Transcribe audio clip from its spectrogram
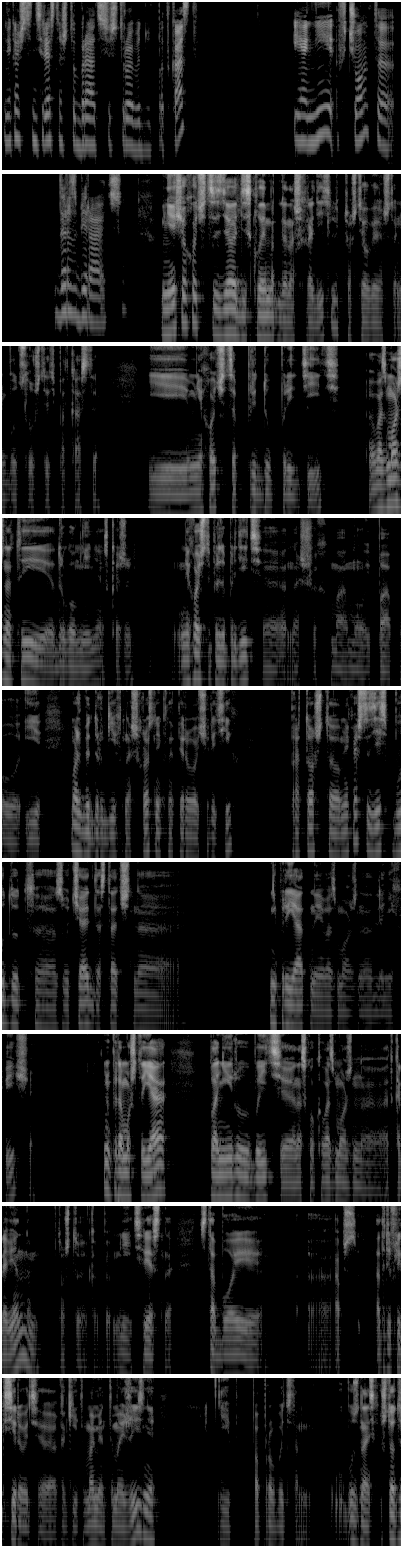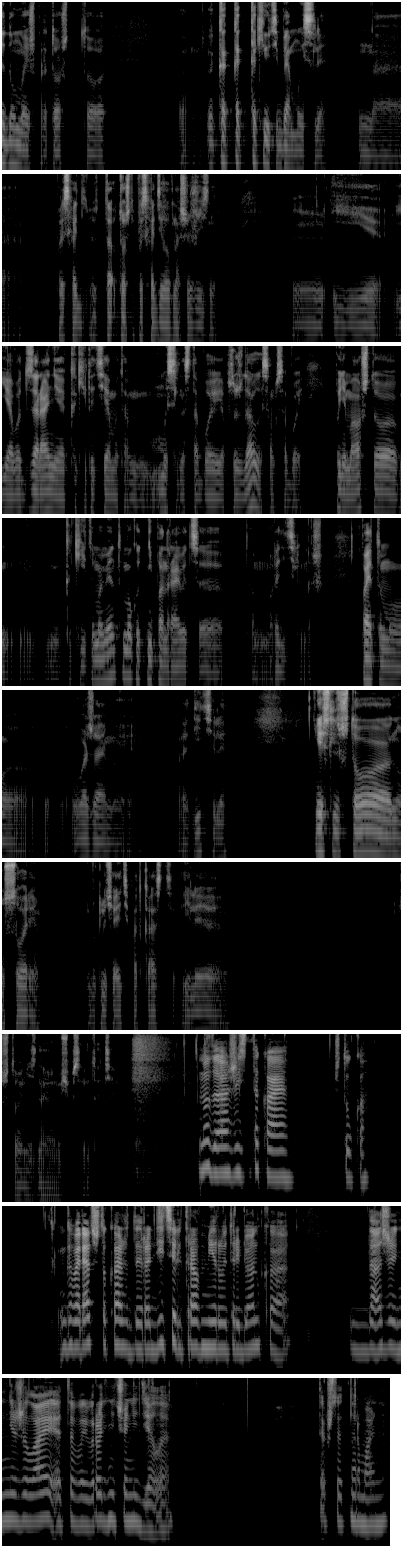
Мне кажется, интересно, что брат с сестрой ведут подкаст, и они в чем-то доразбираются. Мне еще хочется сделать дисклеймер для наших родителей, потому что я уверен, что они будут слушать эти подкасты. И мне хочется предупредить. Возможно, ты другого мнения скажи. Мне хочется предупредить э, наших маму и папу, и, может быть, других наших родственников, но в первую очередь их, про то, что, мне кажется, здесь будут э, звучать достаточно неприятные, возможно, для них вещи. Ну, потому что я планирую быть, э, насколько возможно, откровенным, потому что как бы, мне интересно с тобой отрефлексировать какие-то моменты моей жизни и попробовать там узнать, что ты думаешь про то, что... э, Как, как- какие у тебя мысли на происходи- то, то, что происходило в нашей жизни. И я вот заранее какие-то темы там мысленно с тобой обсуждал и сам с собой понимал, что какие-то моменты могут не понравиться там, родителям нашим. Поэтому, уважаемые родители, если что, ну, сори, выключайте подкаст или что, не знаю, вам еще посоветуете. Ну да, жизнь такая штука. Говорят, что каждый родитель травмирует ребенка, даже не желая этого и вроде ничего не делая. Так что это нормально.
